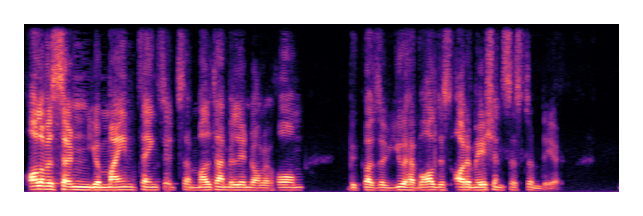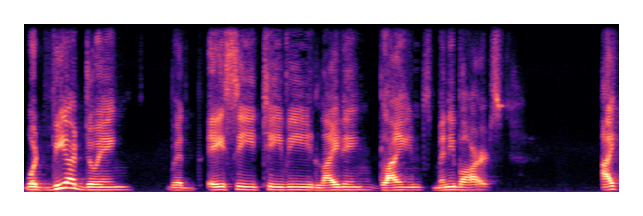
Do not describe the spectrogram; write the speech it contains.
all of a sudden your mind thinks it's a multi-million dollar home because of you have all this automation system there. What we are doing with AC, TV, lighting, blinds, mini bars, I,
